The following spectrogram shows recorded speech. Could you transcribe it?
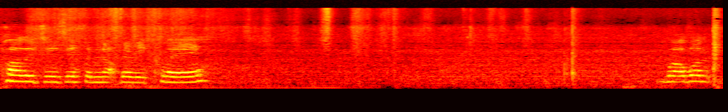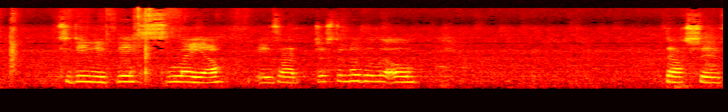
apologies if I'm not very clear. What I want to do with this layer is add just another little dash of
